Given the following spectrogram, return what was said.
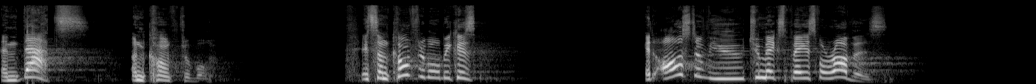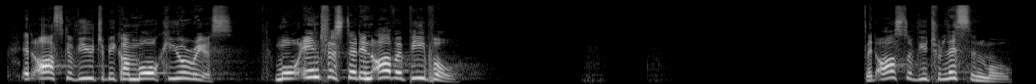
And that's uncomfortable. It's uncomfortable because it asks of you to make space for others. It asks of you to become more curious, more interested in other people. It asks of you to listen more,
